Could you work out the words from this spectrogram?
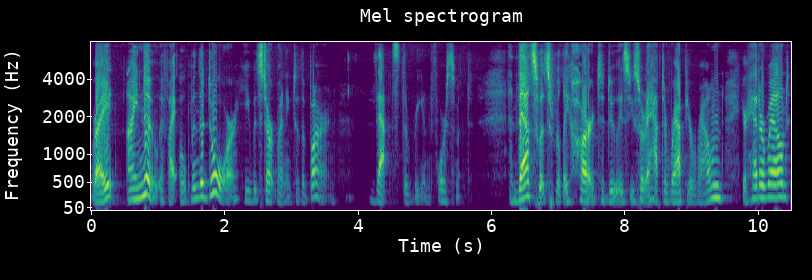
right? I knew if I opened the door, he would start running to the barn. That's the reinforcement. And that's what's really hard to do is you sort of have to wrap your round your head around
